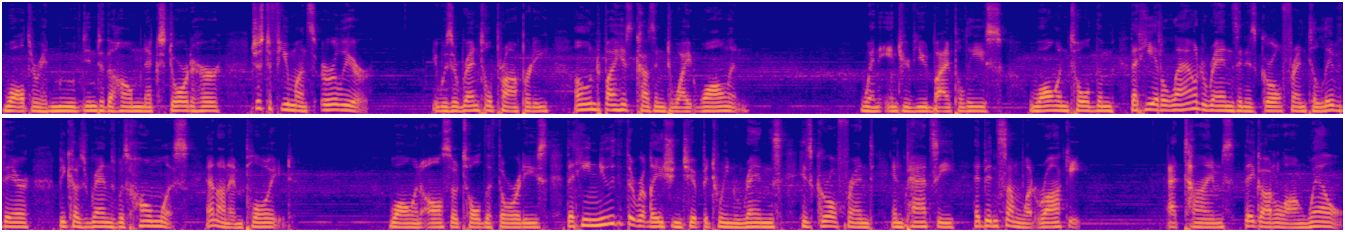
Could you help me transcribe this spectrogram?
Walter had moved into the home next door to her just a few months earlier. It was a rental property owned by his cousin Dwight Wallen. When interviewed by police, Wallen told them that he had allowed Renz and his girlfriend to live there because Renz was homeless and unemployed. Wallen also told authorities that he knew that the relationship between Renz, his girlfriend, and Patsy had been somewhat rocky. At times, they got along well,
